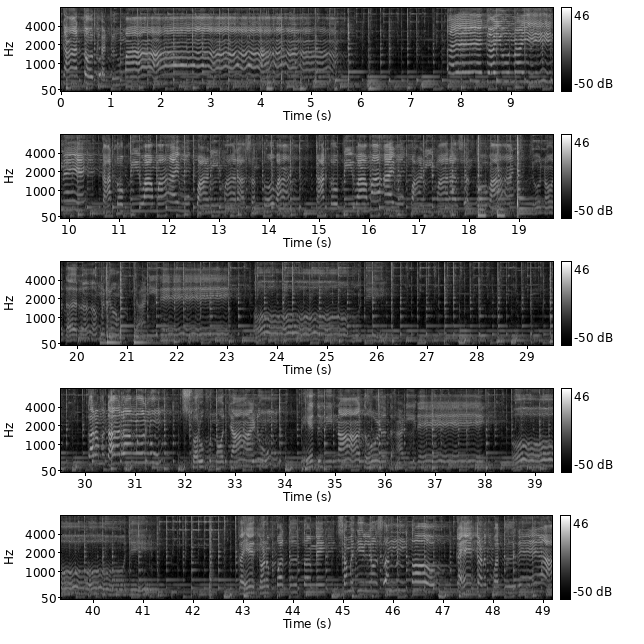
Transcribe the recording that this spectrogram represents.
કાં તો ઘટમાં ગયું નહીં કાં તો પીવામાં આવ્યું પાણી મારા સંતો ભાઈ તો પીવામાં આવ્યું. પાણી મારા સંતો ભાઈ જૂનો ધર્મ લ્યો, જાણી રે. ઓ જી. કર્મ ધર્મનું સ્વરૂપ નો જાણ્યું. ભેદ વિના ધોળ ધાણી રે. ઓ કહે ગણપત તમે સમજી લો સંતો કહે ગણપત રે આ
